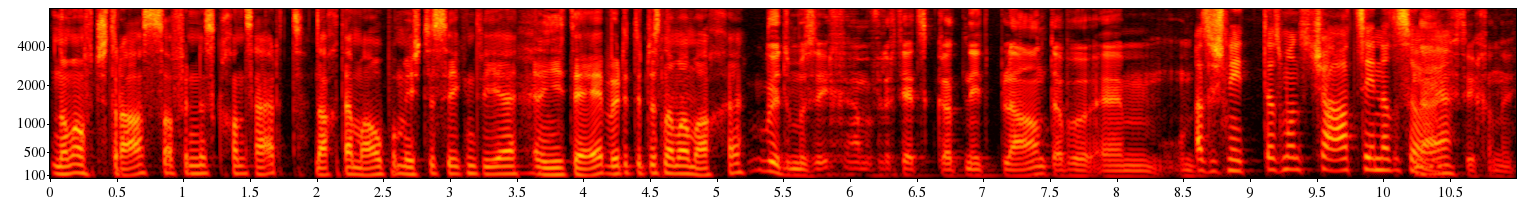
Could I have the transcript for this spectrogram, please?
Nochmal auf die Straße für ein Konzert nach dem Album. Ist das irgendwie eine Idee? Würdet ihr das nochmal machen? Würden wir sicher, haben wir vielleicht jetzt gerade nicht geplant, aber ähm, und Also es ist nicht, dass wir uns Charts sind oder so. nein, ja. sicher nicht.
